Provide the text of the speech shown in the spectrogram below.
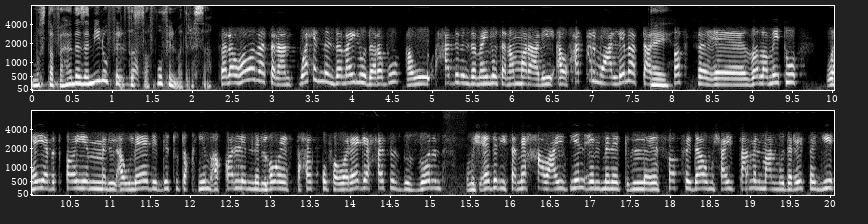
مصطفى هذا زميله في, في الصف وفي المدرسة. فلو هو مثلا واحد من زمايله ضربه أو حد من زمايله تنمر عليه أو حتى المعلمة بتاعت الصف آه، ظلمته وهي بتقيم الأولاد اديته تقييم أقل من اللي هو يستحقه فهو راجع حاسس بالظلم ومش قادر يسامحها وعايز ينقل من الصف ده ومش عايز يتعامل مع المدرسة دي.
